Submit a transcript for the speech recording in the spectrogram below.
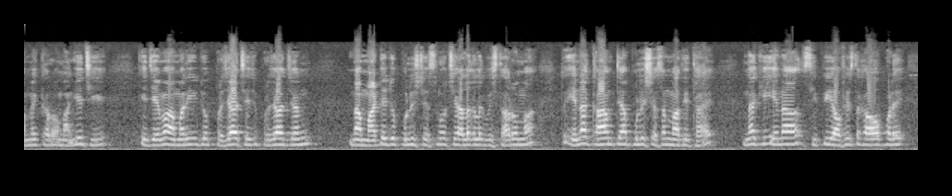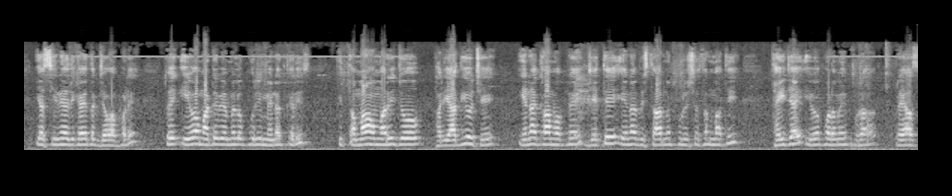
અમે કરવા માંગીએ છીએ કે જેમાં અમારી જો પ્રજા છે, જે પ્રજાજનના માટે જો પોલીસ સ્ટેશનો છે, અલગ અલગ વિસ્તારોમાં, તો એના કામ ત્યાં પોલીસ સ્ટેશનમાંથી થાય. ન કે એના સીપી ઓફિસ તક આવવા પડે યા સિનિયર અધિકારી તક જવા પડે. તો એક એવા માટે બી અમે લોકો પૂરી મહેનત કરીશ કે તમામ અમારી જો ફરિયાદીઓ છે, એના કામ આપણે જે તે એના વિસ્તારના પોલીસ સ્ટેશનમાંથી થઈ જાય, એવા પણ અમે પૂરા પ્રયાસ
